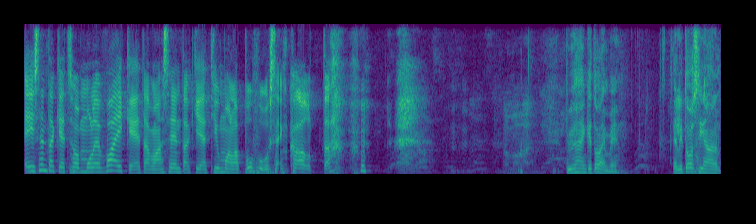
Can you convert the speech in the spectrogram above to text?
ei sen takia, että se on mulle vaikeaa, vaan sen takia, että Jumala puhuu sen kautta. Pyhänkin toimii. Eli tosiaan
